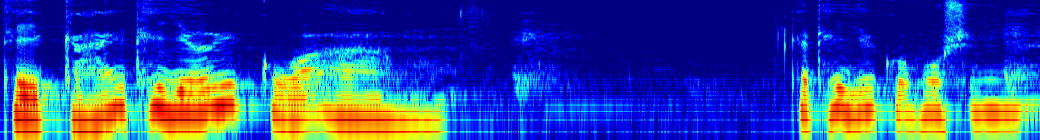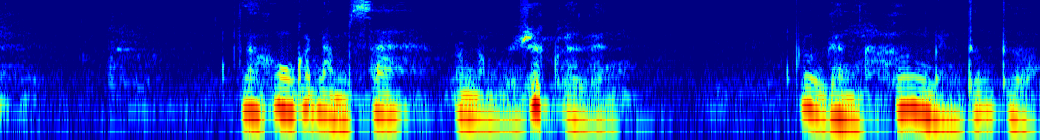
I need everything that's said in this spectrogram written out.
Thì cái thế giới của ờ, cái thế giới của vô sinh đó, nó không có nằm xa nó nằm rất là gần. Nó gần hơn mình tưởng tượng.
